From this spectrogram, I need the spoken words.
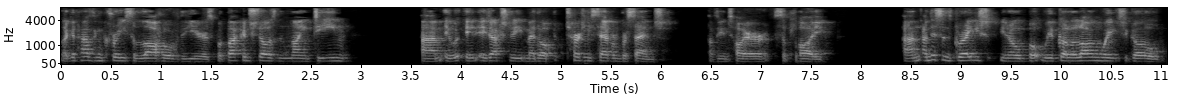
like it has increased a lot over the years, but back in 2019, um, it, it, it, actually made up 37% of the entire supply. And, and this is great, you know, but we've got a long way to go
